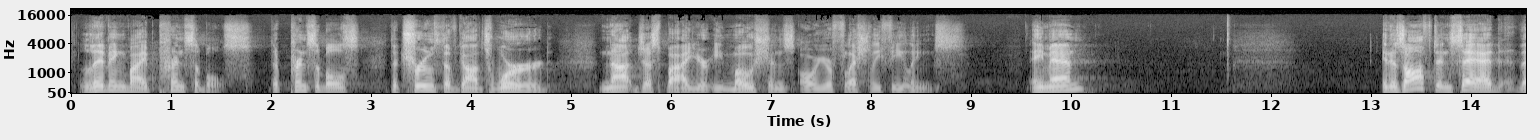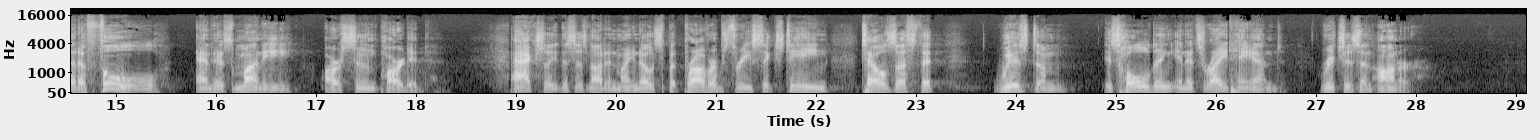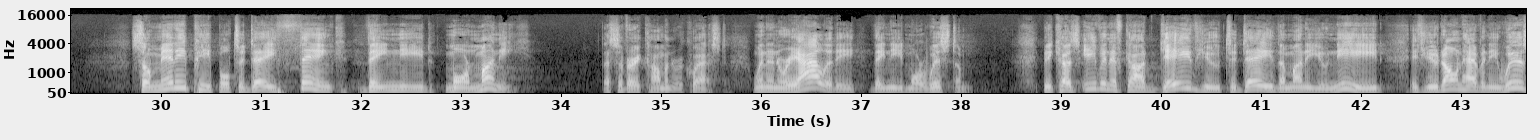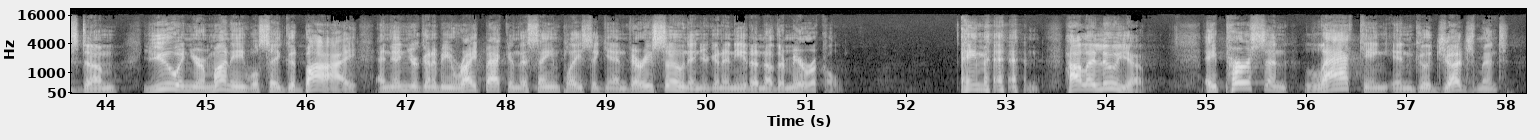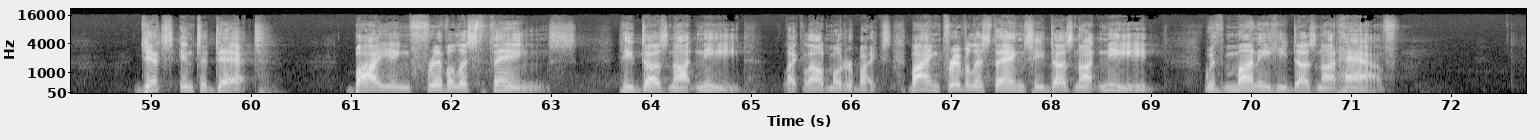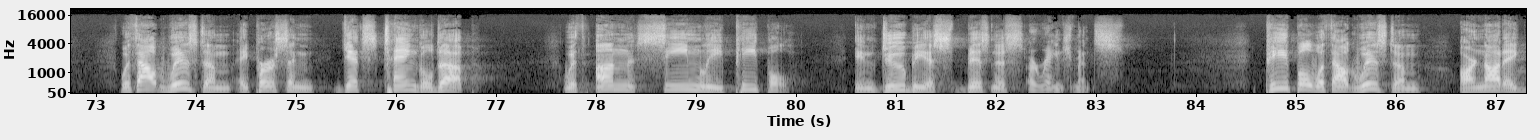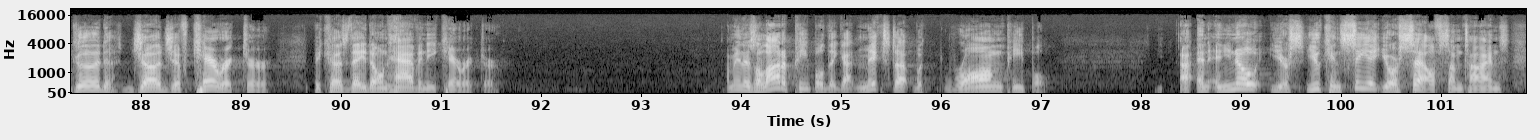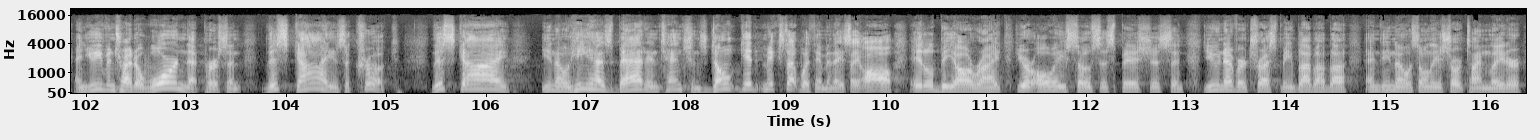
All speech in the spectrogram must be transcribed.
living by principles, the principles, the truth of God's word, not just by your emotions or your fleshly feelings. Amen? It is often said that a fool and his money are soon parted. Actually, this is not in my notes, but Proverbs 3:16 tells us that wisdom is holding in its right hand riches and honor. So many people today think they need more money. That's a very common request. When in reality, they need more wisdom. Because even if God gave you today the money you need, if you don't have any wisdom, you and your money will say goodbye, and then you're going to be right back in the same place again very soon, and you're going to need another miracle. Amen. Hallelujah. A person lacking in good judgment gets into debt, buying frivolous things he does not need, like loud motorbikes, buying frivolous things he does not need with money he does not have. Without wisdom, a person gets tangled up with unseemly people in dubious business arrangements. People without wisdom are not a good judge of character because they don't have any character. I mean, there's a lot of people that got mixed up with wrong people. Uh, and, and you know, you you can see it yourself sometimes, and you even try to warn that person this guy is a crook. This guy, you know, he has bad intentions. Don't get mixed up with him. And they say, oh, it'll be all right. You're always so suspicious, and you never trust me, blah, blah, blah. And, you know, it's only a short time later.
